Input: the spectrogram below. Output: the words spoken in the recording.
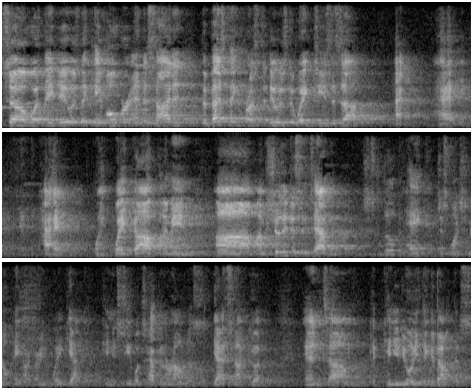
So what they do is they came over and decided the best thing for us to do is to wake Jesus up. Hey, hey, hey, wake, up. I mean, um, I'm sure they just didn't tap little bit. Hey, just want you to know, hey, are, are, you awake? Yeah. Can you see what's happening around us? Yeah, it's not good. And um, can, can you do anything about this?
